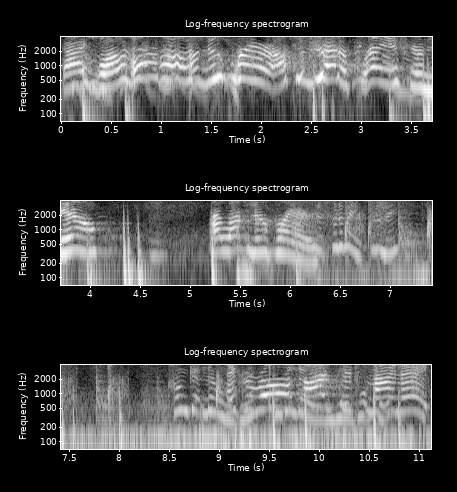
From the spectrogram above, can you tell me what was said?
Guys, what was oh, a new player. I'll teach you how to play if you're new. I love new players. Follow me, follow me. Come get little. Hey, dude. Gorilla Come get five six Watch nine this. eight.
